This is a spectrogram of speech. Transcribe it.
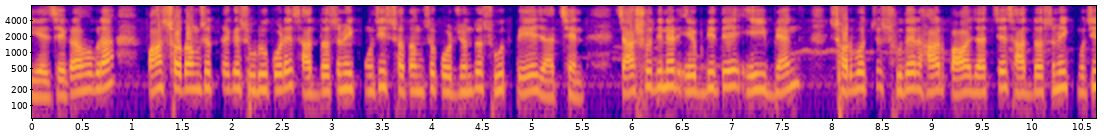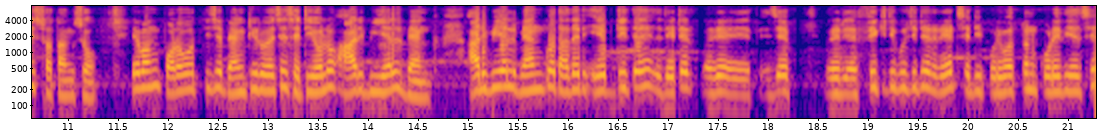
দিয়েছে। গ্রাহকরা পাঁচ শতাংশ থেকে শুরু করে সাত দশমিক পঁচিশ শতাংশ পর্যন্ত সুদ পেয়ে যাচ্ছেন। চারশো দিনের এফডিতে এই ব্যাংক সর্বোচ্চ সুদের হার পাওয়া যাচ্ছে সাত দশমিক পঁচিশ শতাংশ। এবং পরবর্তী যে ব্যাংকটি রয়েছে সেটি হলো আরবিএল ব্যাংক। আরবিএল ব্যাঙ্কও তাদের এফডিতে রেটের যে ফিক্সড ডিপোজিটের রেট সেটি পরিবর্তন করে দিয়েছে।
